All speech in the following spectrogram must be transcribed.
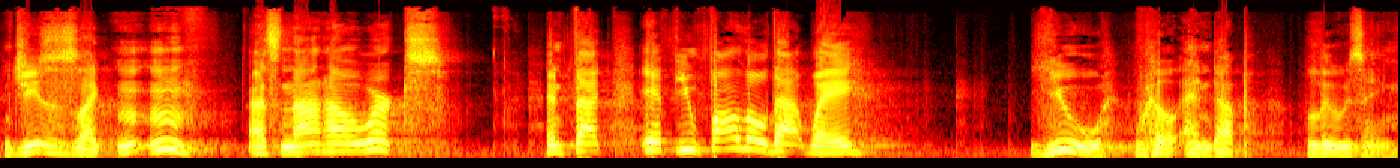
And Jesus is like, mm mm, that's not how it works. In fact, if you follow that way, you will end up losing.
